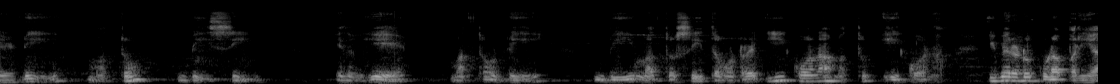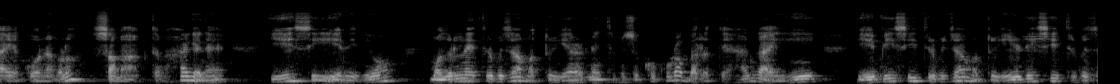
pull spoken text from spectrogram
ಎ ಡಿ ಮತ್ತು ಬಿ ಸಿ ಇದು ಎ ಮತ್ತು ಡಿ ಬಿ ಮತ್ತು ಸಿ ತಗೊಂಡ್ರೆ ಈ ಕೋನ ಮತ್ತು ಈ ಕೋನ. ಇವೆರಡೂ ಕೂಡ ಪರ್ಯಾಯ ಕೋನಗಳು ಸಮ ಆಗ್ತವೆ. ಹಾಗೆಯೇ ಎ ಸಿ ಏನಿದೆಯೋ ಮೊದಲನೇ ತ್ರಿಭುಜ ಮತ್ತು ಎರಡನೇ ತ್ರಿಭುಜಕ್ಕೂ ಕೂಡ ಬರುತ್ತೆ. ಹಾಗಾಗಿ ಎ ಬಿ ಸಿ ತ್ರಿಭುಜ ಮತ್ತು ಎ ಡಿ ಸಿ ತ್ರಿಭುಜ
